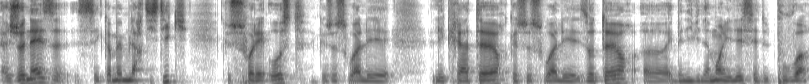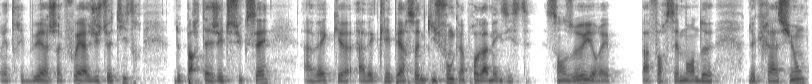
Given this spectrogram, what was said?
la genèse, c'est quand même l'artistique, que ce soit les hosts, que ce soit les, les créateurs, que ce soit les auteurs. et bien évidemment, l'idée, c'est de pouvoir rétribuer à chaque fois, et à juste titre, de partager le succès avec, avec les personnes qui font qu'un programme existe. Sans eux, il y aurait pas forcément de, de création,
